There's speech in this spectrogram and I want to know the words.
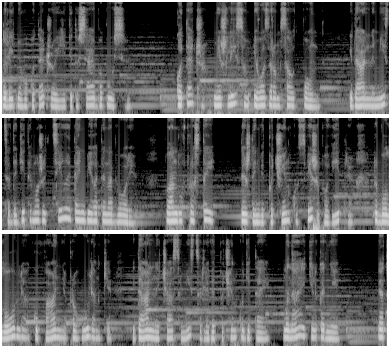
до літнього котеджу її дідуся і бабусі. Котедж між лісом і озером Саутпонд ідеальне місце, де діти можуть цілий день бігати на дворі. План був простий: тиждень відпочинку, свіже повітря, риболовля, купання, прогулянки, ідеальний час і місце для відпочинку дітей. Минає кілька днів. 5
